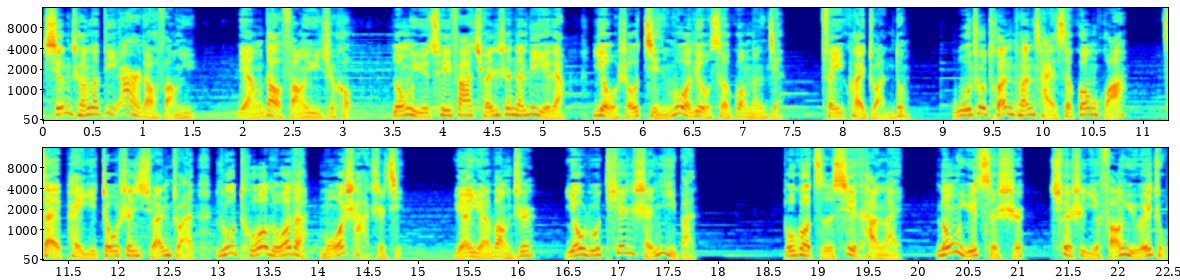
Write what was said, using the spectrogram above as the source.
形成了第二道防御。两道防御之后，龙宇催发全身的力量，右手紧握六色光能剑，飞快转动，舞出团团彩色光华，再配以周身旋转如陀螺的魔煞之气，远远望之犹如天神一般。不过仔细看来，龙宇此时却是以防御为主，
